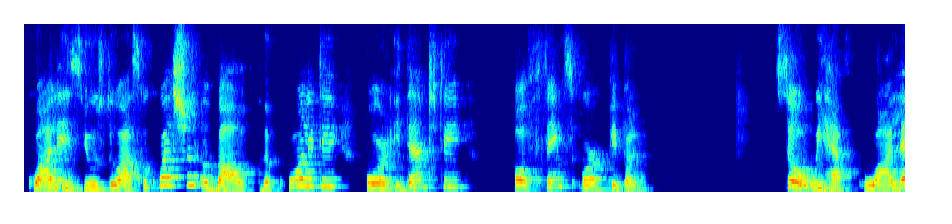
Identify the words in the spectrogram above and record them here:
Quale is used to ask a question about the quality or identity of things or people. So we have quale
